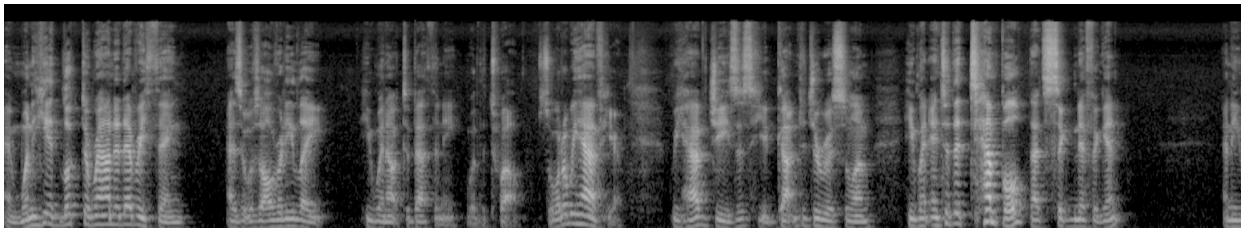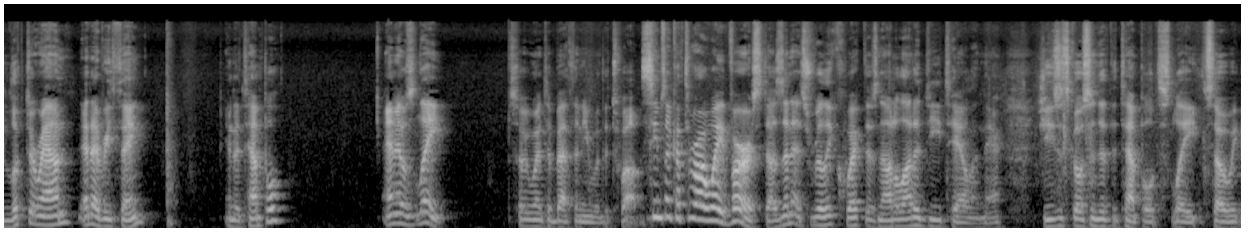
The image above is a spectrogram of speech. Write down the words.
And when he had looked around at everything, as it was already late, he went out to Bethany with the twelve. So what do we have here? We have Jesus. He had gotten to Jerusalem. He went into the temple. That's significant. And he looked around at everything in the temple, and it was late. So he went to Bethany with the 12. It seems like a throwaway verse, doesn't it? It's really quick. There's not a lot of detail in there. Jesus goes into the temple. It's late. So he,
